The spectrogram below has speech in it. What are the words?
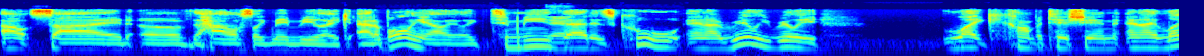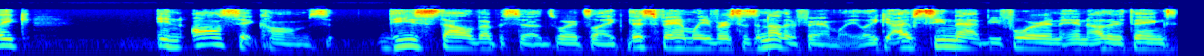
outside of the house, like maybe like at a bowling alley. Like to me, Yeah. that is cool, and I really, really like competition, and I like in all sitcoms these style of episodes where it's like this family versus another family. Like i've seen that before in, in other things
